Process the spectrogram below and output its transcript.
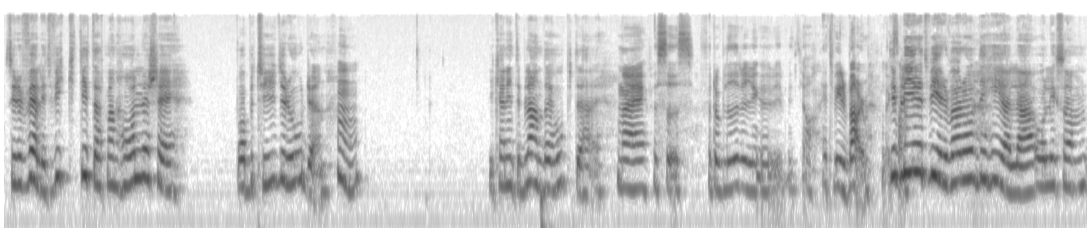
Så är det väldigt viktigt att man håller sig vad betyder orden? Mm. Vi kan inte blanda ihop det här. Nej, precis. För då blir det ju ja, ett virrvarr. Det liksom. blir ett virrvarr av det hela och liksom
